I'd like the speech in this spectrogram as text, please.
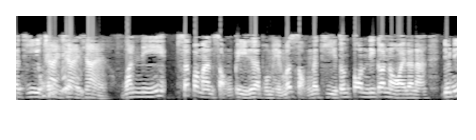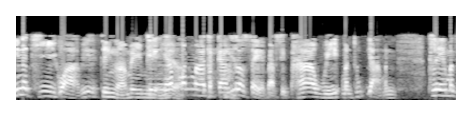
นาทีหกใช่ใช่ใช่ วันนี้สักประมาณสองปีที่แล้วผมเห็นว่าสองนาทีต้นๆนี่ก็น้อยแล้วนะ เดี๋ยวนี้นาทีกว่าพี่ จริงเหรอมีมีจริองย่างคนี้รับเหรอมันมาจากการที่เราเสพแบบสิบห้าวิมันทุกอย่างมัน เพลงมัน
